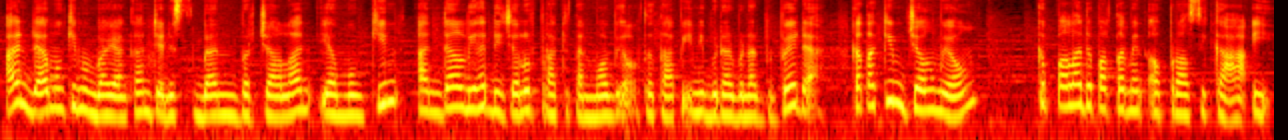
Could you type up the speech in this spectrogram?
Anda mungkin membayangkan jenis ban berjalan yang mungkin Anda lihat di jalur perakitan mobil, tetapi ini benar-benar berbeda, kata Kim Jong Myung, Kepala Departemen Operasi KAI.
